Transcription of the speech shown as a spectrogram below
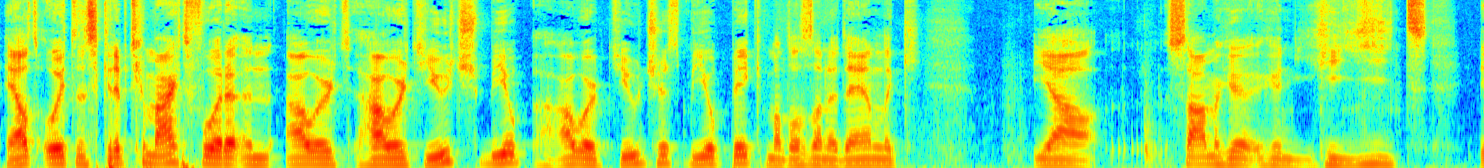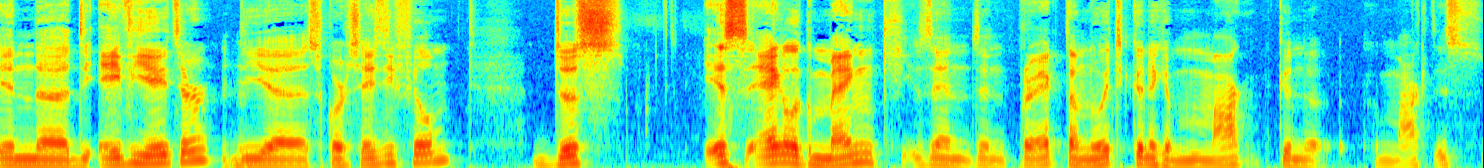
Hij had ooit een script gemaakt voor een Howard, Howard, Hughes, bio, Howard Hughes biopic, maar dat is dan uiteindelijk ja, samengejiet in eh, The Aviator, Mhm. die eh, Scorsese-film. Dus is eigenlijk Mank zijn, zijn project dat nooit kunnen, gemaakt, kunnen gemaakt is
